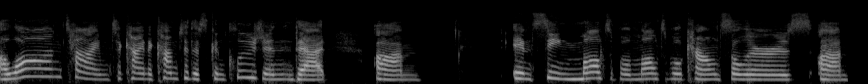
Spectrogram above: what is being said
a long time to kind of come to this conclusion that um, in seeing multiple multiple counselors um,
